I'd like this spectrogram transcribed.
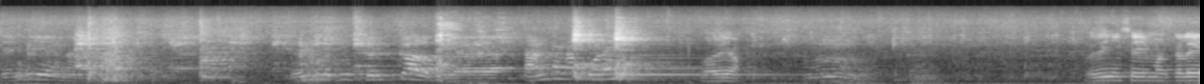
செஞ்சீங்கன்னா உங்களுக்கு பிற்காலத்தில் தண்டனை குறையும். குறையும். ம். உதவி செய்யும் மக்களே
